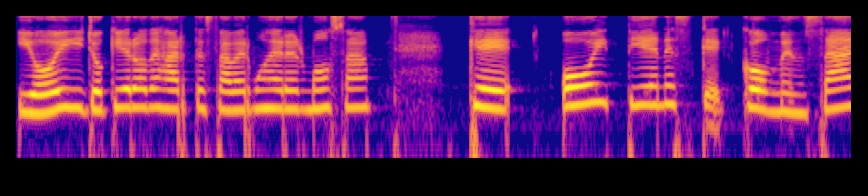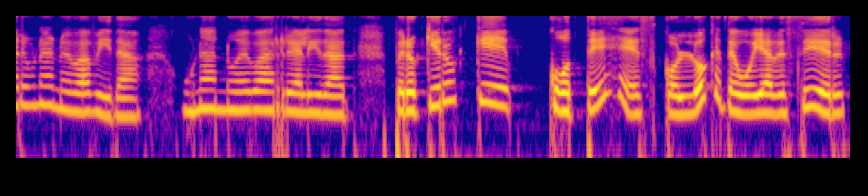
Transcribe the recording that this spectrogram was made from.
Y hoy yo quiero dejarte saber, mujer hermosa, que Hoy tienes que comenzar una nueva vida, una nueva realidad, pero quiero que cotejes con lo que te voy a decir.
